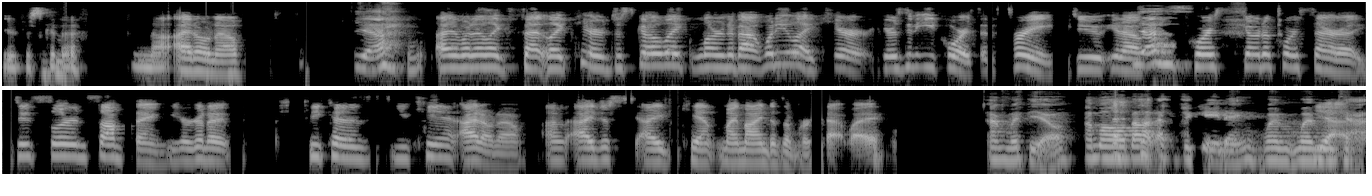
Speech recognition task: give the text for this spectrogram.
you're just mm-hmm. gonna not I don't know. Yeah. I want to like set like here, just go like learn about what do you like? Here, here's an e-course. It's free. Do you know yes. course go to Coursera, just learn something. You're gonna because you can't i don't know I, I, just i can't my mind doesn't work that way i'm with you i'm all about educating when when yeah. we can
